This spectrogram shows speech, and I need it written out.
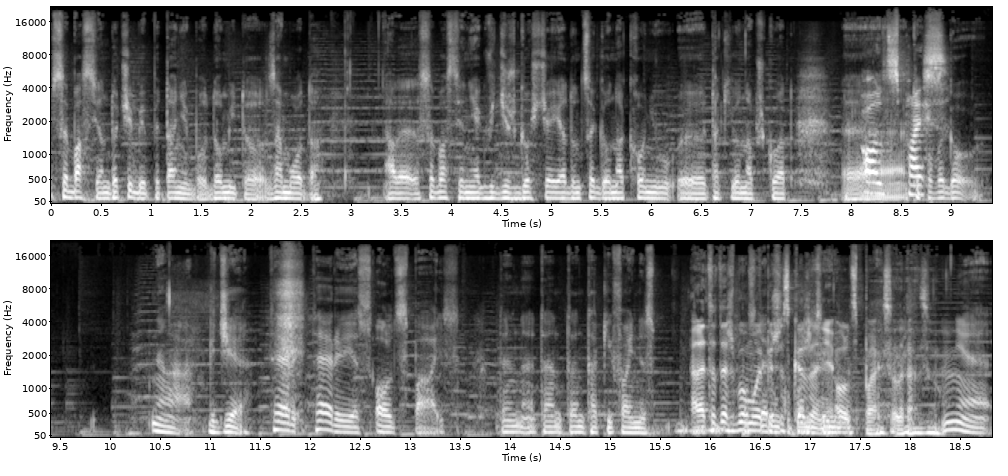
Sebastian, do ciebie pytanie, bo do mi to za młoda. Ale Sebastian, jak widzisz gościa jadącego na koniu, e, takiego na przykład e, Old Spice. typowego. A, gdzie? Terry, Terry jest Old Spice. Ten, ten, ten taki fajny. Ale to też było moje pierwsze skażenie, Old Spice od razu. Nie,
